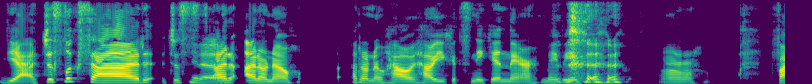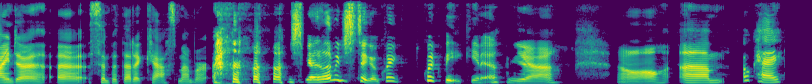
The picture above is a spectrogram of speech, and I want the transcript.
yeah. Just look sad. Just, you know. I, I don't know. I don't know how how you could sneak in there. Maybe uh, find a, a, sympathetic cast member. just, let me just take a quick quick peek. You know. Yeah. Oh, um, okay.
